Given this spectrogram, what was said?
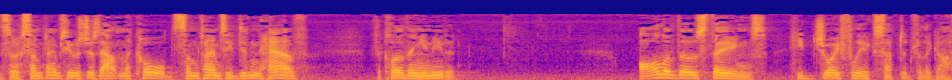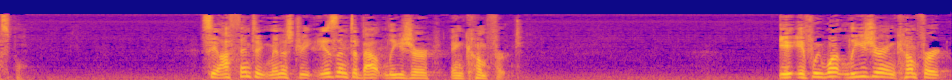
And so sometimes he was just out in the cold. Sometimes he didn't have the clothing he needed. All of those things he joyfully accepted for the gospel. See, authentic ministry isn't about leisure and comfort. If we want leisure and comfort,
